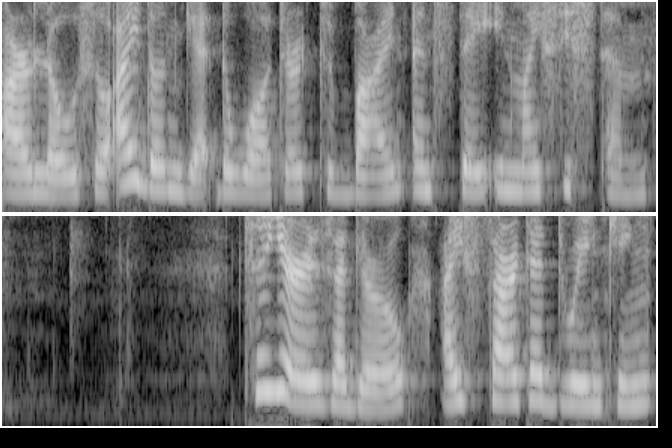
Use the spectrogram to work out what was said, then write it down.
are low so I don't get the water to bind and stay in my system. Two years ago, I started drinking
